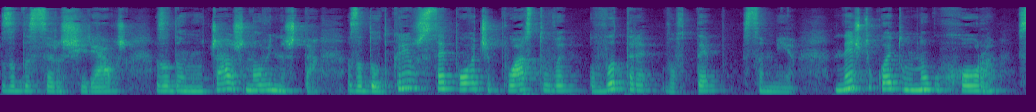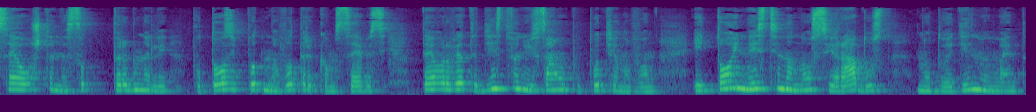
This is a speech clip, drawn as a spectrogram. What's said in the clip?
за да се разширяваш, за да научаваш нови неща, за да откриваш все повече пластове вътре в теб самия. Нещо, което много хора все още не са тръгнали по този път навътре към себе си. Те вървят единствено и само по пътя навън. И той наистина носи радост, но до един момент.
